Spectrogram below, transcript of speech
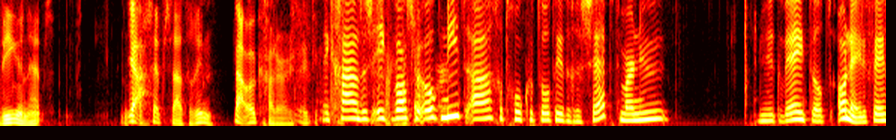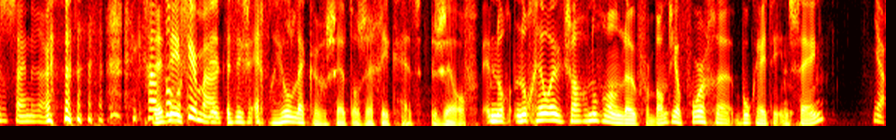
Vegan hebt. Het Ja. recept staat erin. Nou, ik ga er... Ik, Ik ga dus, ik was er ook niet aangetrokken tot dit recept, maar nu, nu ik weet dat, oh nee, de vezels zijn eruit. ik ga het Het toch is, een keer maken. Het, het is echt een heel lekker recept, al zeg ik het zelf. En nog, nog heel even, ik zag nog wel een leuk verband. Jouw vorige boek heette Insane. Ja.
